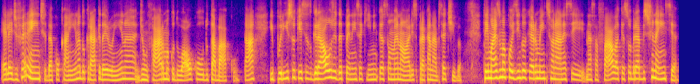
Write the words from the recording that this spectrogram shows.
ela é diferente da cocaína, do crack, da heroína, de um fármaco, do álcool ou do tabaco, tá? E por isso que esses graus de dependência química são menores para a cannabis ativa. Tem mais uma coisinha que eu quero mencionar nesse, nessa fala, que é sobre a abstinência.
